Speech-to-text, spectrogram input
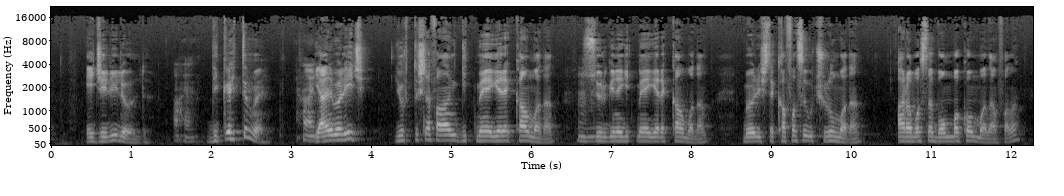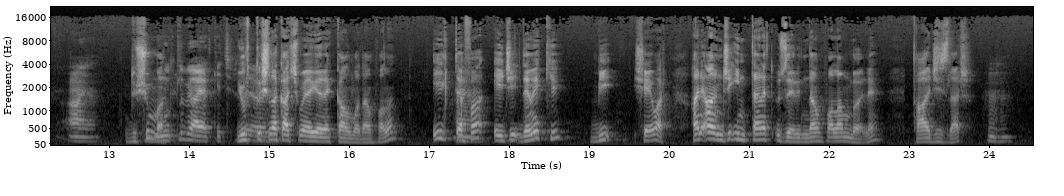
eceliyle öldü. Aynen. Dikkat ettin mi? Aynen. Yani böyle hiç yurt dışına falan gitmeye gerek kalmadan, Hı hı. sürgüne gitmeye gerek kalmadan, böyle işte kafası uçurulmadan, arabasına bomba konmadan falan. Aynen. Düşün bak. Mutlu bir hayat geçirdi. Yurt dışına Öyle. kaçmaya gerek kalmadan falan. İlk defa eci demek ki bir şey var. Hani anca internet üzerinden falan böyle tacizler Hı hı.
